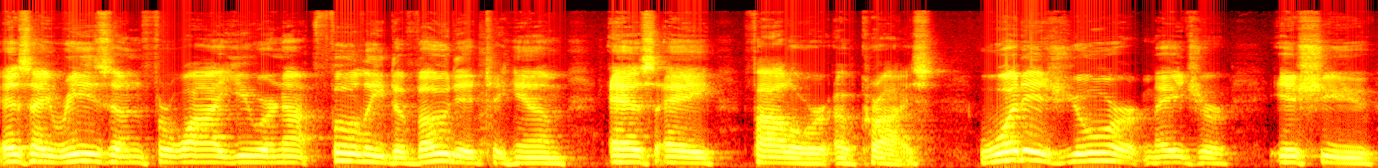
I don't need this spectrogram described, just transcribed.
as a reason for why you are not fully devoted to Him as a follower of Christ? What is your major issue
